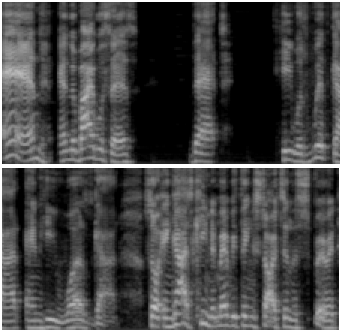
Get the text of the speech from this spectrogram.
And and the Bible says that he was with God and he was God. So in God's kingdom, everything starts in the spirit,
